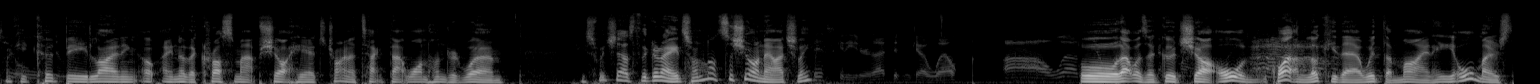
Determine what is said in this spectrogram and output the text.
Looks like he could be lining up another cross map shot here to try and attack that 100 worm. He switched out to the grenade, so I'm not so sure now, actually. Oh, that was a good shot. Oh, quite unlucky there with the mine. He almost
